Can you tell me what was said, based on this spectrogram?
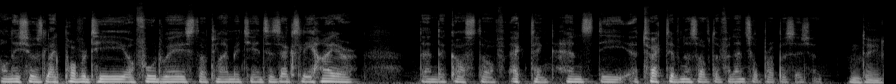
on issues like poverty or food waste or climate change is actually higher than the cost of acting, hence the attractiveness of the financial proposition. Indeed.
